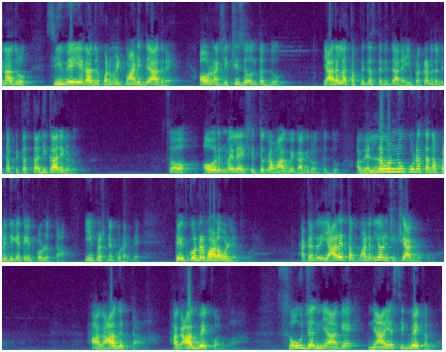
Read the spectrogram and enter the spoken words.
ಏನಾದರೂ, ಸಿ ಬಿ ಐ ಏನಾದರೂ ಪರ್ಮಿಟ್ ಮಾಡಿದ್ದೇ ಆದರೆ, ಅವ್ರನ್ನ ಶಿಕ್ಷಿಸುವಂಥದ್ದು ಯಾರೆಲ್ಲ ತಪ್ಪಿತಸ್ಥರಿದ್ದಾರೆ ಈ ಪ್ರಕರಣದಲ್ಲಿ, ತಪ್ಪಿತಸ್ಥ ಅಧಿಕಾರಿಗಳು. ಸೊ ಅವ್ರ ಮೇಲೆ ಶಿಸ್ತು ಕ್ರಮ ಆಗಬೇಕಾಗಿರುವಂಥದ್ದು. ಅವೆಲ್ಲವನ್ನೂ ಕೂಡ ತನ್ನ ಪರಿಧಿಗೆ ತೆಗೆದುಕೊಳ್ಳುತ್ತಾ? ಈ ಪ್ರಶ್ನೆ ಕೂಡ ಇದೆ. ತೆಗೆದುಕೊಂಡ್ರೆ ಬಹಳ ಒಳ್ಳೆಯದು ಯಾಕಂದರೆ ಯಾರೇ ತಪ್ಪು ಮಾಡಿರಲಿ ಅವ್ರಿಗೆ ಶಿಕ್ಷೆ ಆಗಬೇಕು. ಹಾಗಾಗುತ್ತಾ? ಹಾಗಾಗಬೇಕು ಅಲ್ವಾ? ಸೌಜನ್ಯಾಗೆ ನ್ಯಾಯ ಸಿಗಬೇಕಲ್ವಾ?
